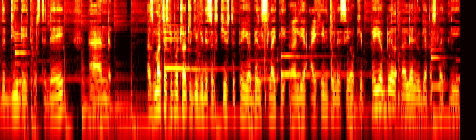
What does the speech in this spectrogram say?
the due date was today, and as much as people try to give you this excuse to pay your bill slightly earlier, I hate it when they say, okay, pay your bill earlier, you'll get a slightly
